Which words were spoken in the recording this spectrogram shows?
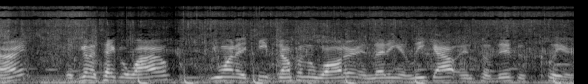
All right, it's gonna take a while. You wanna keep dumping the water and letting it leak out until this is clear.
